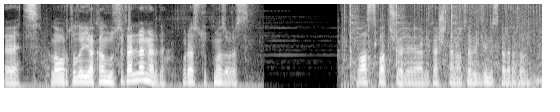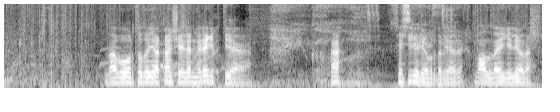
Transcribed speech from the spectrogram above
Evet. La ortalığı yakan Luciferler nerede? Burası tutmaz burası. Wasp at şöyle ya birkaç tane atabildiğimiz kadar atalım. La bu ortalığı yakan şeyler nereye gitti ya? Heh. Sesi geliyor burada bir yerde. Vallahi geliyorlar.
